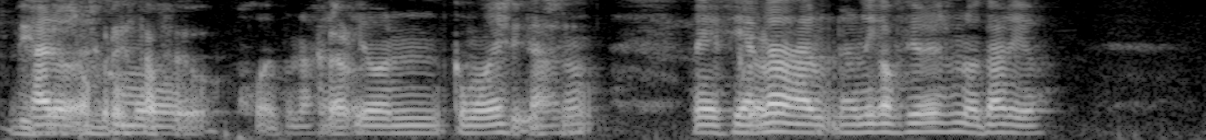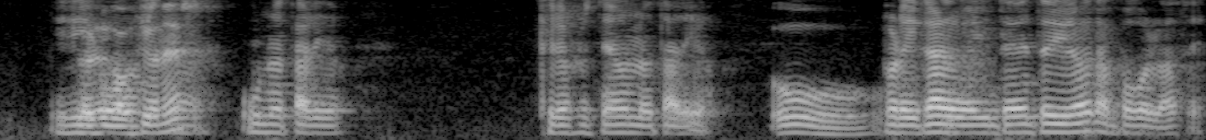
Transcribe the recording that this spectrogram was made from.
y- dices, claro, es "Hombre, está como, feo". Joder, una Claro. gestión como Sí, esta, sí. ¿no? Me decían, nada, la única opción es un notario. Y ¿La única opción "Ostras, Un notario. Quiero gestionar un notario. Uh, Porque claro, el ayuntamiento de Bilbao tampoco lo hace.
